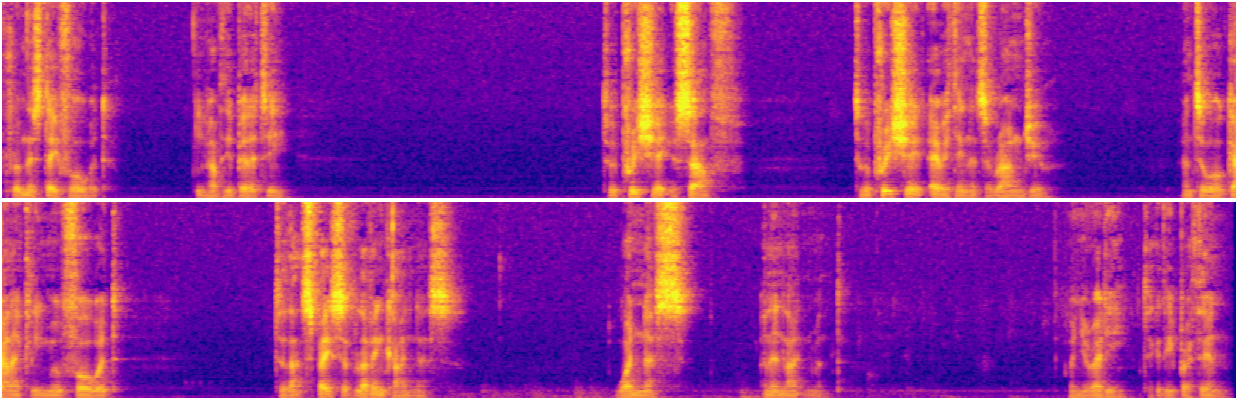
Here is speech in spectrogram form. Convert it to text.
From this day forward, you have the ability to appreciate yourself, to appreciate everything that's around you, and to organically move forward to that space of loving kindness, oneness, and enlightenment. When you're ready, take a deep breath in,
